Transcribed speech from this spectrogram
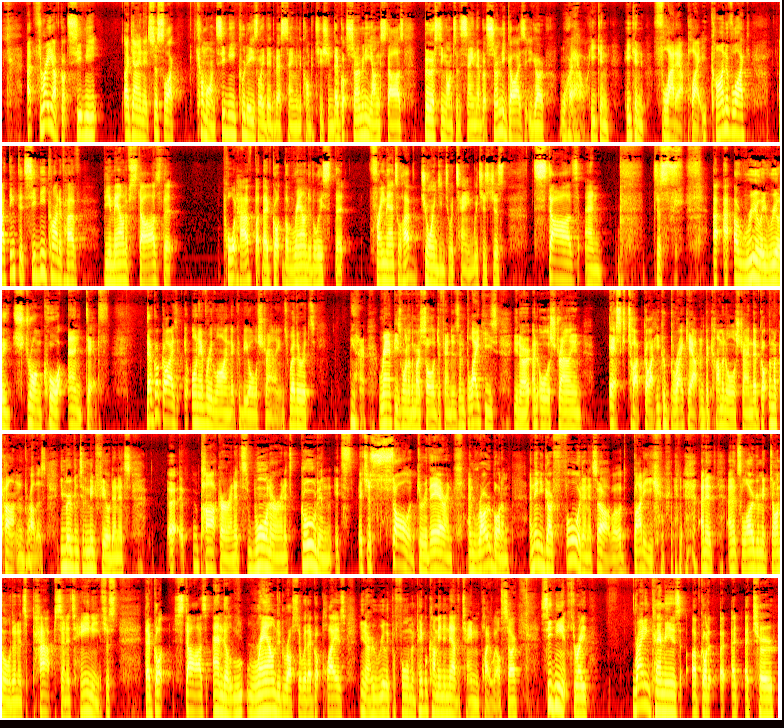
At three, I've got Sydney. Again, it's just like, come on, Sydney could easily be the best team in the competition. They've got so many young stars bursting onto the scene. They've got so many guys that you go, wow, he can he can flat out play. Kind of like I think that Sydney kind of have the amount of stars that Port have, but they've got the rounded list that Fremantle have joined into a team, which is just stars and just a, a, really, really strong core and depth. They've got guys on every line that could be all Australians, whether it's you know, Rampy's one of the most solid defenders, and Blakey's, you know, an all Australian esque type guy. He could break out and become an all Australian. They've got the McCartin brothers. You move into the midfield, and it's uh, Parker and it's Warner and it's Gulden. It's it's just solid through there and and Rowbottom. And then you go forward and it's oh well it's Buddy and it and it's Logan McDonald and it's Paps and it's Heaney. It's just they've got stars and a rounded roster where they've got players you know who really perform and people come in and out of the team and play well. So Sydney at three, reigning premiers. I've got a a two.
